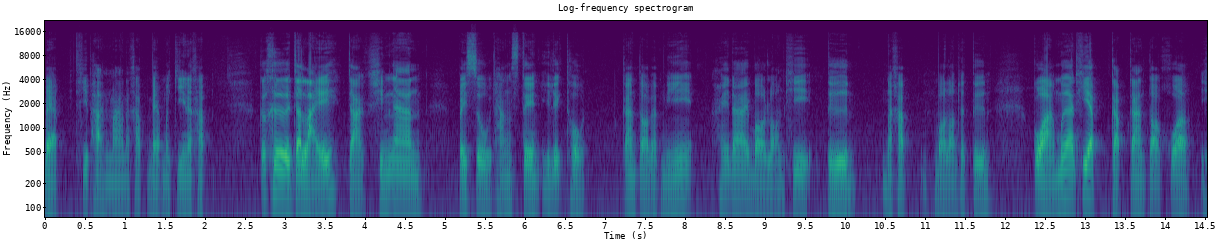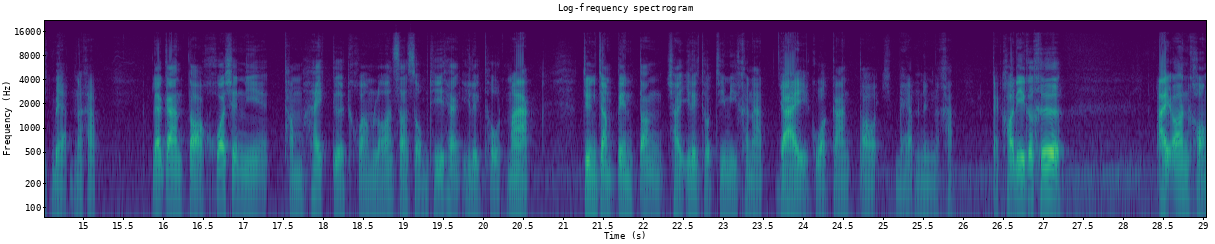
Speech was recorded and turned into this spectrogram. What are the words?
แบบที่ผ่านมานะครับ แบบเมื่อกี้นะครับ ก็คือจะไหลจากชิ้นงานไปสู่ทางสเตนอิเล็กโทรดการต่อแบบนี้ให้ได้บ่อหลอมที่ตื้นนะครับบ่อหลอมจะตื้น กว่าเมื่อเทียบกับการต่อขั้วอีกแบบนะครับ และการต่อขั้วเช่นนี้ทำให้เกิดความร้อนสะสมที่แท่งอิเล็กโทรดมาก จึงจำเป็นต้องใช้อิเล็กโทรดที่มีขนาดใหญ่กว่าการต่ออีกแบบหนึ่งนะครับ แต่ข้อดีก็คือไอออนของ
